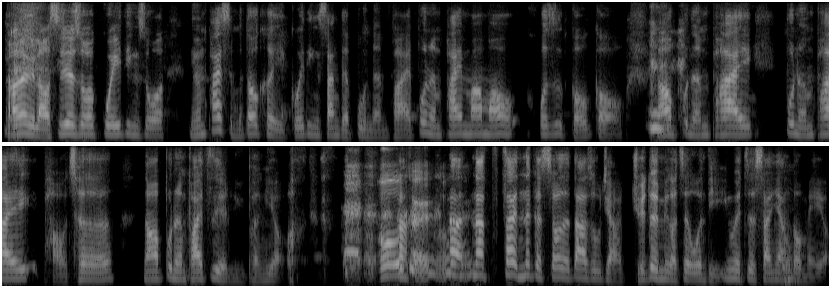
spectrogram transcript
然后那个老师就说规定说你们拍什么都可以，规定三个不能拍，不能拍猫猫或是狗狗，然后不能拍不能拍跑车，然后不能拍自己的女朋友。OK，那那在那个时候的大叔讲绝对没有这个问题，因为这三样都没有，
